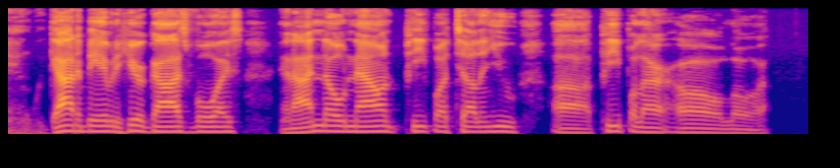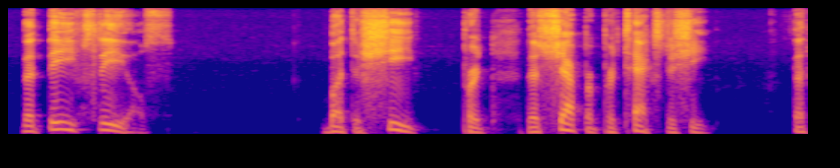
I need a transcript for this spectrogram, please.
And we got to be able to hear God's voice. And I know now people are telling you, uh, people are, oh Lord, the thief steals, but the sheep the shepherd protects the sheep. The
